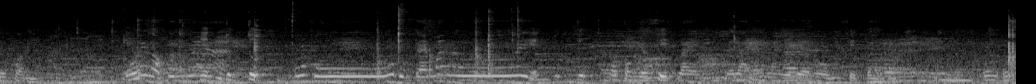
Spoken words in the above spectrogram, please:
ทุกคนอะโอ้ยขอบคุณมากเห็ดจุกจุกโอ้โหถูกใจมากเลย จุกจุกก็คงจะฟิตไว้เนอะเวลาได้มาเยอะๆโอ้ฟิตไว้อืมอุ้ยอุ้ย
